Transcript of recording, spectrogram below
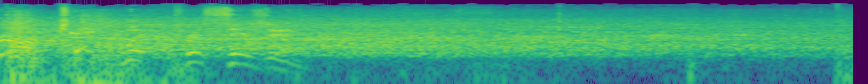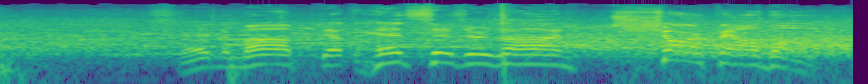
Drop kick with precision. Setting him up, got the head scissors on. Sharp elbow.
